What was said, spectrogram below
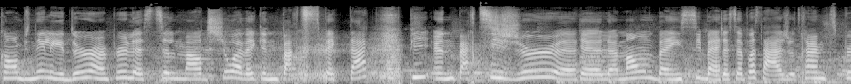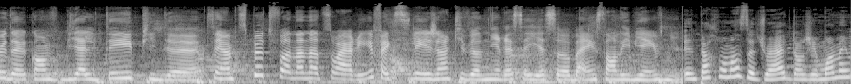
combiner les deux, un peu le style mardi show avec une partie spectacle, puis une partie jeu que le monde, ben ici, ben je sais pas, ça ajouterait un petit peu de convivialité, puis de, c'est un petit peu de fun à notre soirée. Fait que si les gens qui veulent venir essayer ça, ben, ils sont les bienvenus. Une performance de drag dont j'ai moi-même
